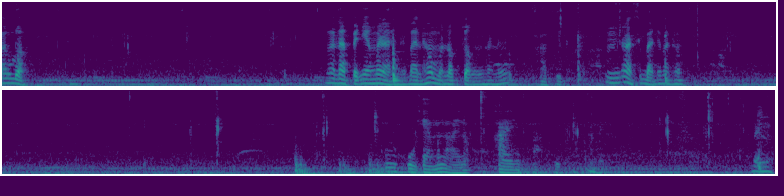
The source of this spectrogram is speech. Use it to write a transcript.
ตั้งดอกระดับเป็นยังไม่ไหลในบ้านเฮ้ามันหลอกจ่องค่ะเนอะห้าสิบ อืมห้าสิบบาทในบ้านเฮ้าครูแข่งมันหลายเนาะใครสามสิบไม่เนี่ย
